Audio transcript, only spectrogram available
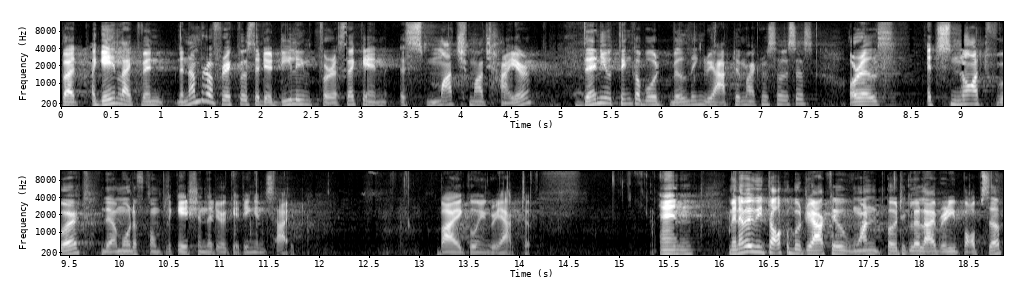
But again, like when the number of requests that you're dealing for a second is much, much higher, then you think about building reactive microservices, or else it's not worth the amount of complication that you're getting inside by going reactive. And whenever we talk about reactive, one particular library pops up,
